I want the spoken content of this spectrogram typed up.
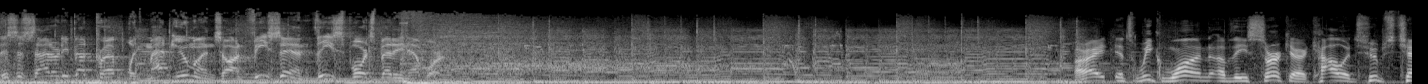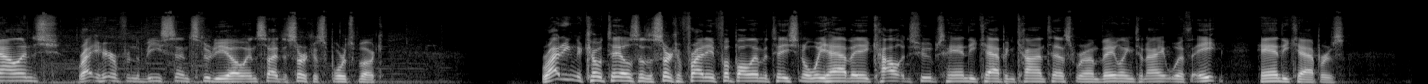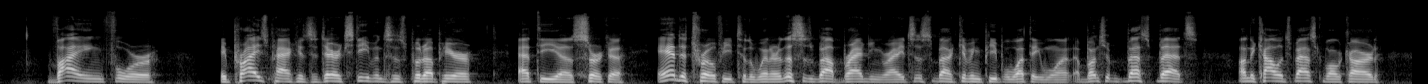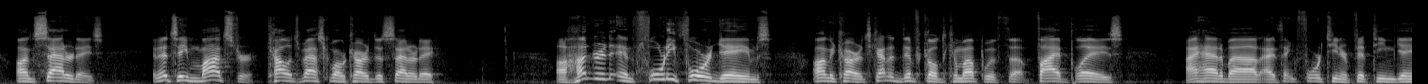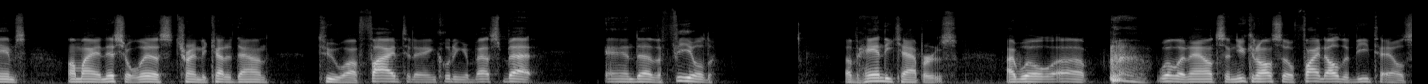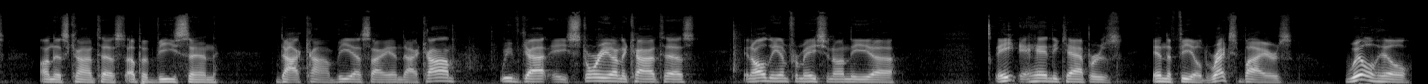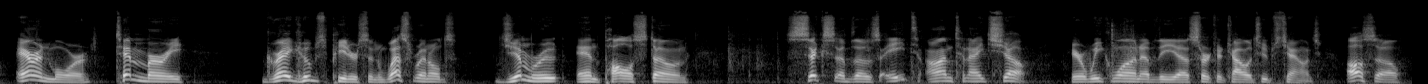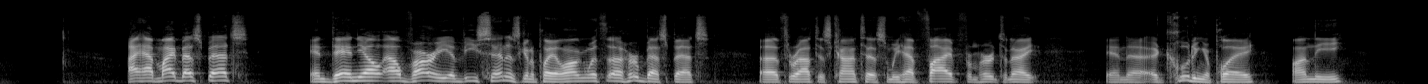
This is Saturday Bet Prep with Matt Youmans on VSIN, the Sports Betting Network. All right, it's week one of the Circa College Hoops Challenge right here from the VSIN studio inside the Circa Sportsbook. Riding the coattails of the Circa Friday Football Invitational, we have a college hoops handicapping contest we're unveiling tonight with eight handicappers vying for a prize package that Derek Stevens has put up here at the uh, Circa and a trophy to the winner. This is about bragging rights. This is about giving people what they want. A bunch of best bets on the college basketball card on Saturdays. And it's a monster college basketball card this Saturday. 144 games on the card. It's kind of difficult to come up with uh, five plays. I had about, I think, 14 or 15 games on my initial list, trying to cut it down to uh, five today, including a best bet. And uh, the field of handicappers I will uh, will announce, and you can also find all the details on this contest up at vsin.com, vsin.com. We've got a story on the contest and all the information on the uh, eight handicappers in the field: Rex Byers, Will Hill, Aaron Moore, Tim Murray, Greg Hoops Peterson, Wes Reynolds, Jim Root, and Paul Stone. Six of those eight on tonight's show here, week one of the uh, Circa College Hoops Challenge. Also, I have my best bets, and Danielle Alvari of VSIN is going to play along with uh, her best bets uh, throughout this contest. And we have five from her tonight, and uh, including a play on the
